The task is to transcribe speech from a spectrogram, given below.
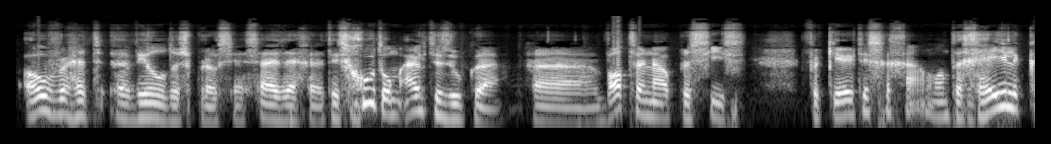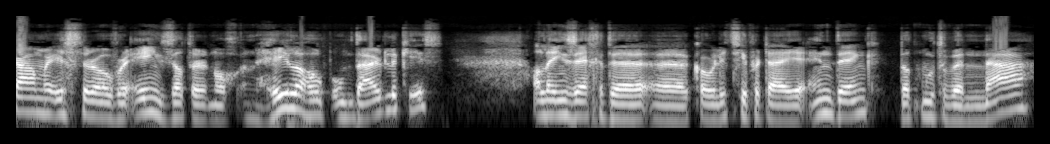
over het uh, Wildersproces. Zij zeggen: het is goed om uit te zoeken uh, wat er nou precies verkeerd is gegaan, want de gehele Kamer is erover eens dat er nog een hele hoop onduidelijk is. Alleen zeggen de uh, coalitiepartijen en Denk dat moeten we na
